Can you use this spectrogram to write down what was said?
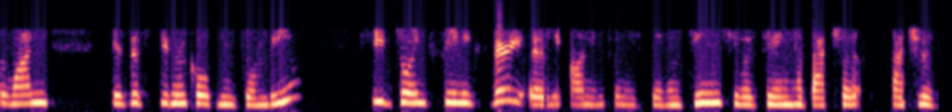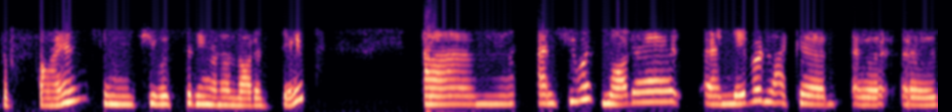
The one is a student called Ntombi. She joined Feenix very early on in 2017. She was doing her bachelor, bachelor's of science and she was sitting on a lot of debt. Um, and she was not a, a never like a, a, a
